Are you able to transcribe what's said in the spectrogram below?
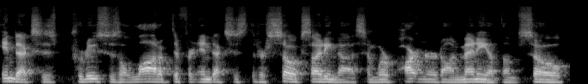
indexes produces a lot of different indexes that are so exciting to us, and we're partnered on many of them. So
